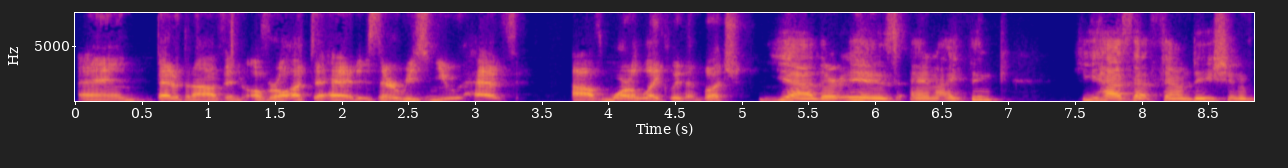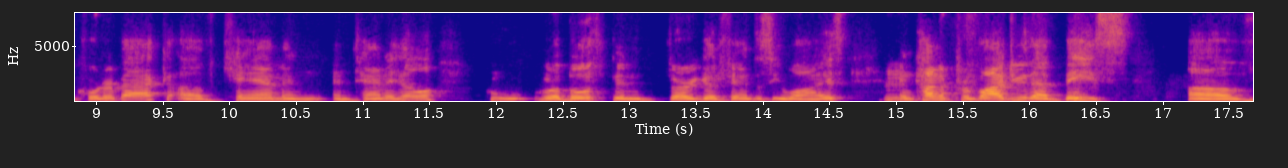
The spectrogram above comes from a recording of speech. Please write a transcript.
and better than Avin overall head to head. Is there a reason you have Av more likely than Butch? Yeah, there is, and I think he has that foundation of quarterback of Cam and and Tannehill, who who have both been very good fantasy wise, hmm. and kind of provide you that base of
